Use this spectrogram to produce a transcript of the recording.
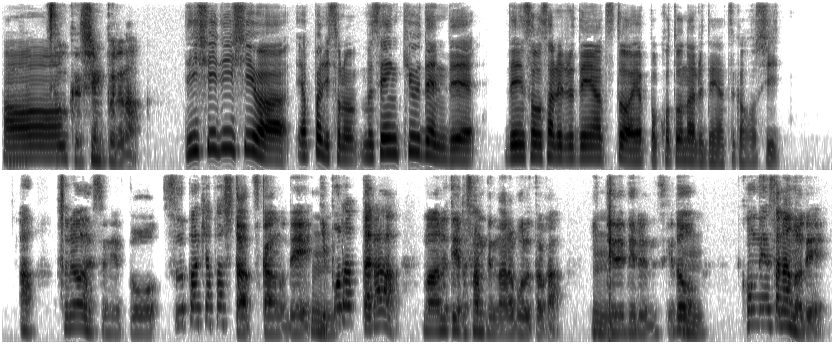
ああ。すごくシンプルな。DC-DC は、やっぱりその無線給電で伝送される電圧とはやっぱ異なる電圧が欲しい。あ、それはですね、えっと、スーパーキャパシタ使うので、うんリポだったら、まあ、ある程度 3.7V がうん一定で出るんですけど、うんコンデンサなので、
